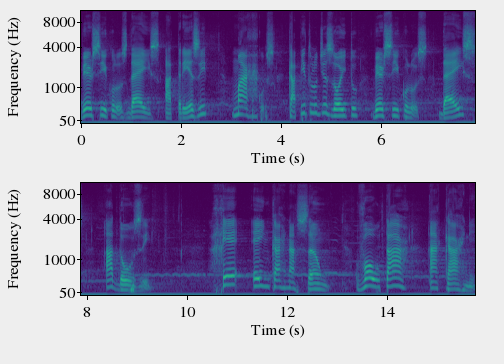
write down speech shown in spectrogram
versículos 10 a 13, Marcos, capítulo 18, versículos 10 a 12. Reencarnação, voltar à carne,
